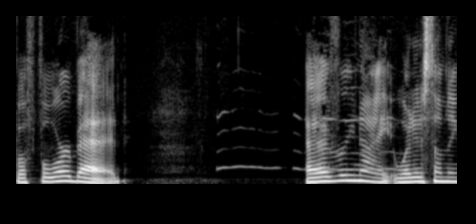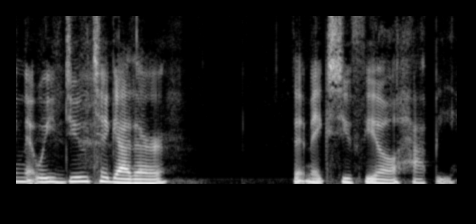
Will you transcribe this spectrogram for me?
before bed? Every night, what is something that we do together that makes you feel happy?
